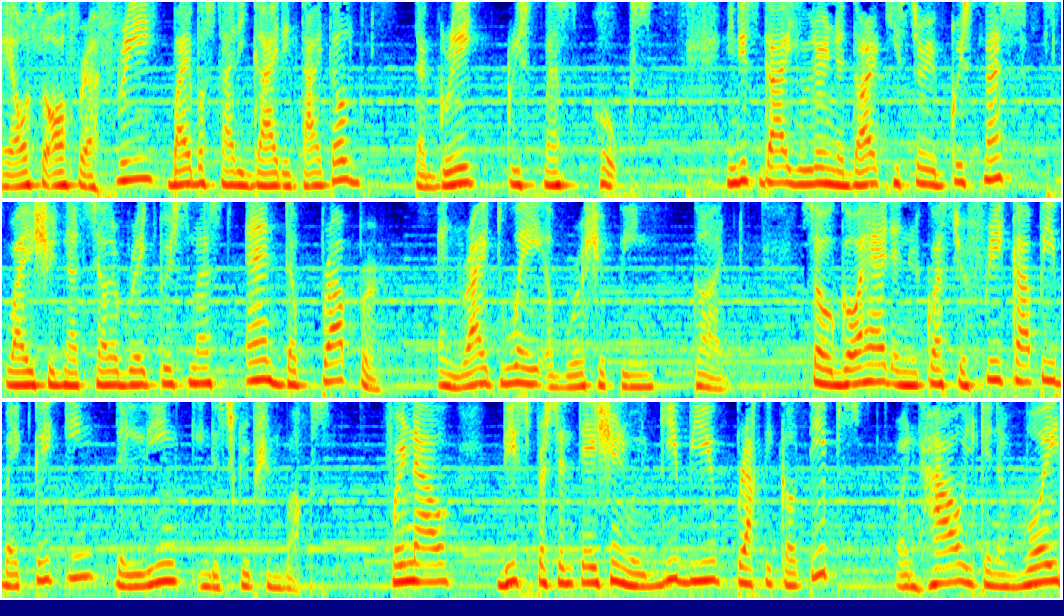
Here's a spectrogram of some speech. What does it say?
I also offer a free Bible study guide entitled The Great Christmas Hoax. In this guide, you'll learn the dark history of Christmas, why you should not celebrate Christmas, and the proper and right way of worshiping God. So go ahead and request your free copy by clicking the link in the description box. For now, this presentation will give you practical tips on how you can avoid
